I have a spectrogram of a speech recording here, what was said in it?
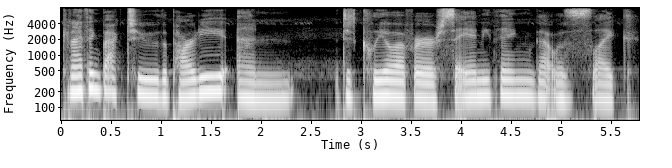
Can I think back to the party and did Clio ever say anything that was like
